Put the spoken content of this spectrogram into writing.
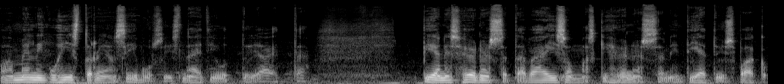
on meillä niin kuin historian sivu siis näitä juttuja, että pienessä hönössä tai vähän isommaskin hönössä, niin tietyissä, vaikka,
